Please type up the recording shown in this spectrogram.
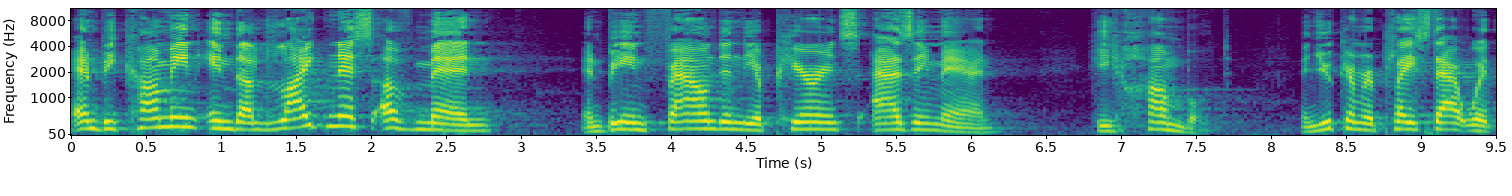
and becoming in the likeness of men and being found in the appearance as a man, he humbled. And you can replace that with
